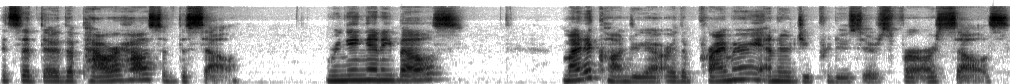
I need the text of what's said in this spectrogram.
it's that they're the powerhouse of the cell. Ringing any bells? Mitochondria are the primary energy producers for our cells.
